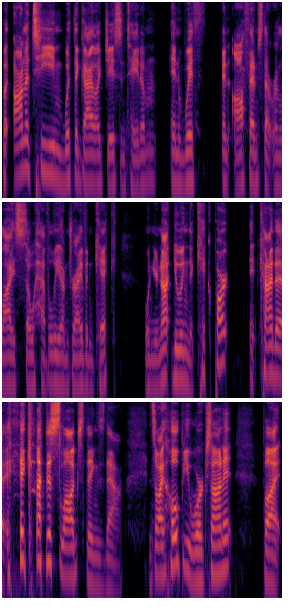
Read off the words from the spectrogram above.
But on a team with a guy like Jayson Tatum and with an offense that relies so heavily on drive and kick, when you're not doing the kick part, it kind of it kind of slogs things down. And so I hope he works on it, but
